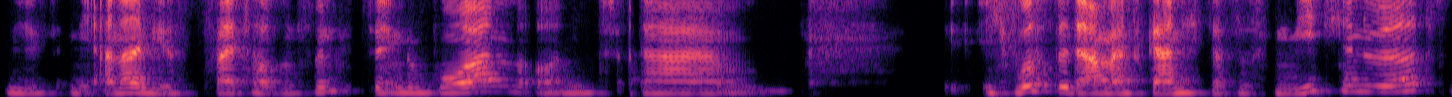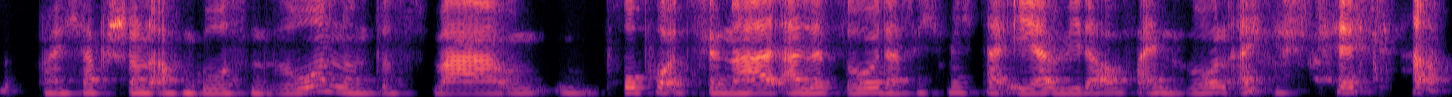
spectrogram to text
Die, ist, die Anna, die ist 2015 geboren und da ich wusste damals gar nicht, dass es ein Mädchen wird. Ich habe schon auch einen großen Sohn und das war proportional alles so, dass ich mich da eher wieder auf einen Sohn eingestellt habe.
